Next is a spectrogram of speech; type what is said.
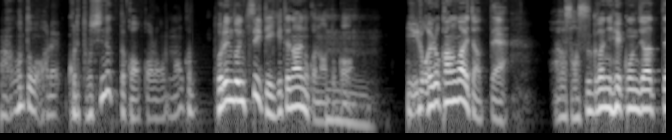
あ本当あれ、これ年だったかから、なんかトレンドについていけてないのかなとか、うんいろいろ考えちゃって、あさすがにへこんじゃって、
